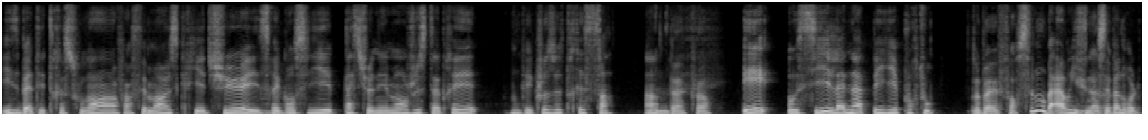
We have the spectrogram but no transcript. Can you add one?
Ils se battaient très souvent, forcément, ils se criaient dessus et ils se Mhm. réconciliaient passionnément juste après. Donc quelque chose de très sain. Hein. D'accord. Et aussi, Lana payait pour tout. Ah Ben, forcément. Bah oui, sinon a- c'est pas drôle.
